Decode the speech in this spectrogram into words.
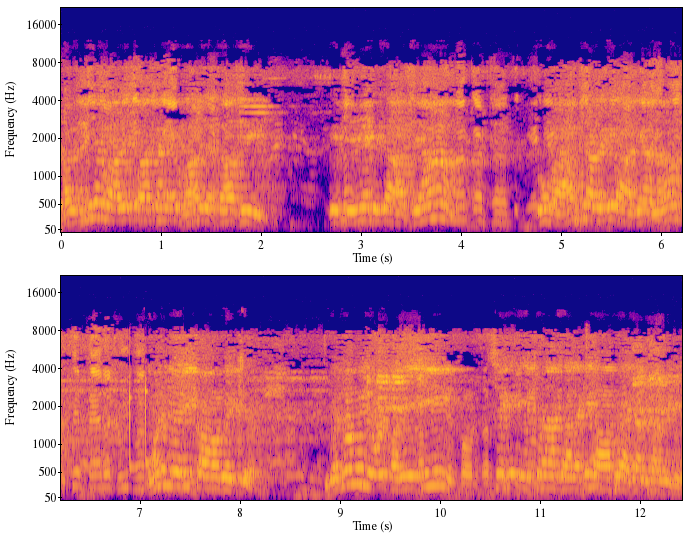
ਕਲਗੀਆਂ ਵਾਲੇ ਪਾਸੇ ਨੇ ਬਾਹਰ ਦਿੱਤਾ ਸੀ। ਕਿ ਜਿਵੇਂ ਵਿਗਾਸਿਆ ਤੂੰ ਆਪ ਚੱਲ ਕੇ ਆ ਗਿਆ ਨਾ। ਹੁਣ ਮੇਰੀ ਕੌਮ ਵਿੱਚ ਜਦੋਂ ਵੀ ਲੋੜ ਪਵੇਗੀ ਸਿੱਖ ਇਸ ਤਰ੍ਹਾਂ ਚੱਲ ਕੇ ਆਪ ਆ ਜਾ ਕਰਨਗੇ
